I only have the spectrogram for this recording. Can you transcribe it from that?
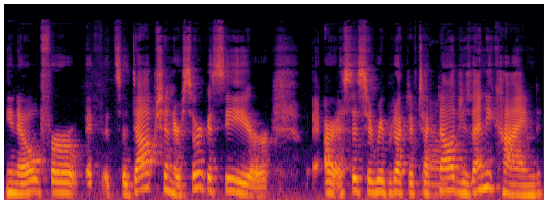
You know for if it's adoption or surrogacy or, or assisted reproductive technologies yeah. of any kind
